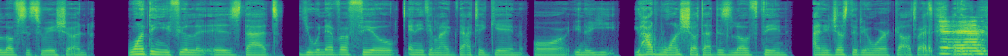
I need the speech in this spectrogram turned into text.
love situation one thing you feel is that you will never feel anything like that again, or you know, you, you had one shot at this love thing and it just didn't work out, right? Yeah,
